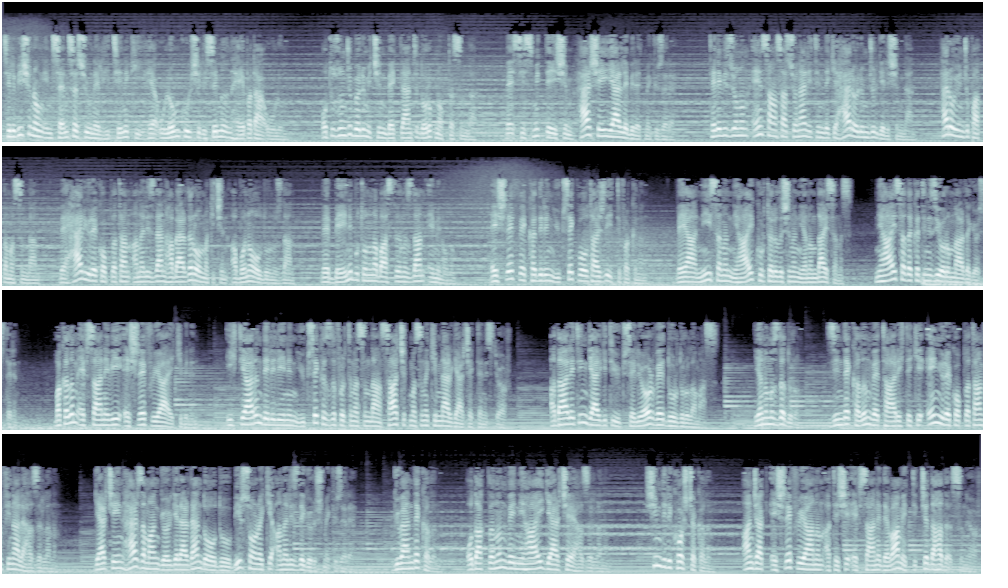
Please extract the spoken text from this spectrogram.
Televisionong en sensationel hitindeki her ulumkulsili simmen haber der ulum. 30. bölüm için beklenti doruk noktasında ve sismik değişim her şeyi yerle bir etmek üzere. Televizyonun en sansasyonel hitindeki her ölümcül gelişimden, her oyuncu patlamasından ve her yürek hoplatan analizden haberdar olmak için abone olduğunuzdan ve beğeni butonuna bastığınızdan emin olun. Eşref ve Kadir'in yüksek voltajlı ittifakının veya Nisa'nın nihai kurtarılışının yanındaysanız, nihai sadakatinizi yorumlarda gösterin. Bakalım efsanevi Eşref Rüya ekibinin İhtiyarın deliliğinin yüksek hızlı fırtınasından sağ çıkmasını kimler gerçekten istiyor? Adaletin gelgiti yükseliyor ve durdurulamaz. Yanımızda durun. Zinde kalın ve tarihteki en yürek hoplatan finale hazırlanın. Gerçeğin her zaman gölgelerden doğduğu bir sonraki analizde görüşmek üzere. Güvende kalın. Odaklanın ve nihai gerçeğe hazırlanın. Şimdilik hoşça kalın. Ancak Eşref Rüya'nın ateşi efsane devam ettikçe daha da ısınıyor.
